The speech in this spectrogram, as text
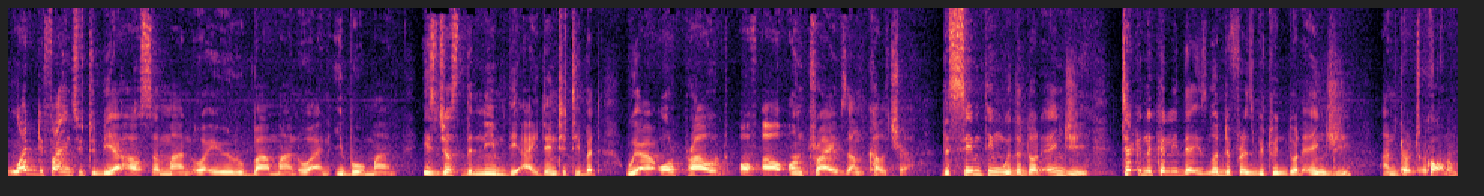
what defines you to be a Hausa man or a Yoruba man or an Igbo man is just the name, the identity. But we are all proud of our own tribes and culture. The same thing with the .ng. Technically, there is no difference between .ng and .com,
